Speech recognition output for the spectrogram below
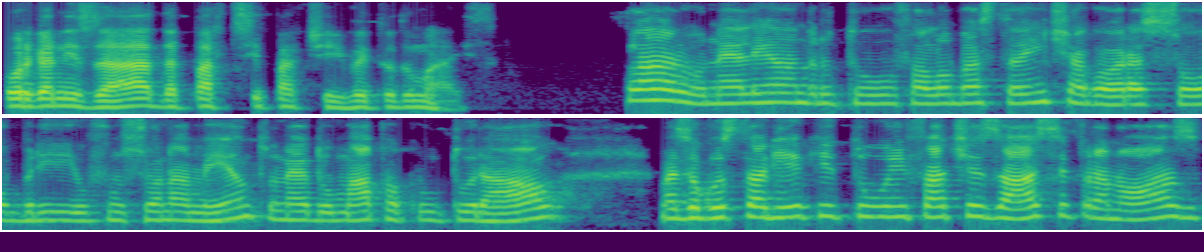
organizada, participativa e tudo mais. Claro, né, Leandro, tu falou bastante agora sobre o funcionamento, né, do mapa cultural mas eu gostaria que tu enfatizasse para nós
